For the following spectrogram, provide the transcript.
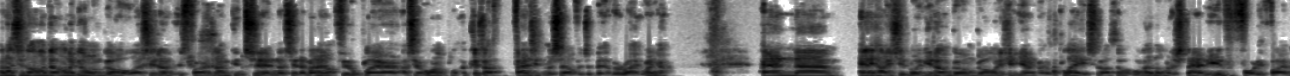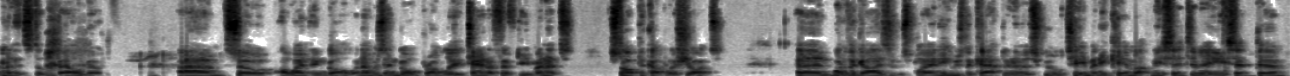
And I said, "Oh, I don't want to go on goal." I said, "As far as I'm concerned, I said I'm an outfield player. I said I want to play because I fancied myself as a bit of a right winger." And um, anyhow, he said, "Well, if you don't go on goal, he said you're not going to play." So I thought, "Well, I don't want to stand here for 45 minutes till the bell goes." Um, so I went in goal, and I was in goal probably 10 or 15 minutes. Stopped a couple of shots, and one of the guys that was playing, he was the captain of the school team, and he came up and he said to me, he said, um,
